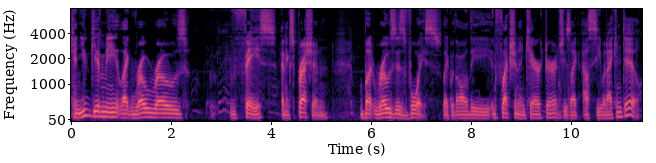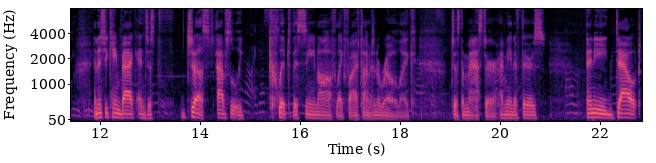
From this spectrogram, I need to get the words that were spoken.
"Can you give me like Ro Ro's face and expression?" But Rose's voice, like with all the inflection and character, and she's like, "I'll see what I can do," and then she came back and just, just absolutely clipped this scene off like five times in a row, like just a master. I mean, if there's any doubt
